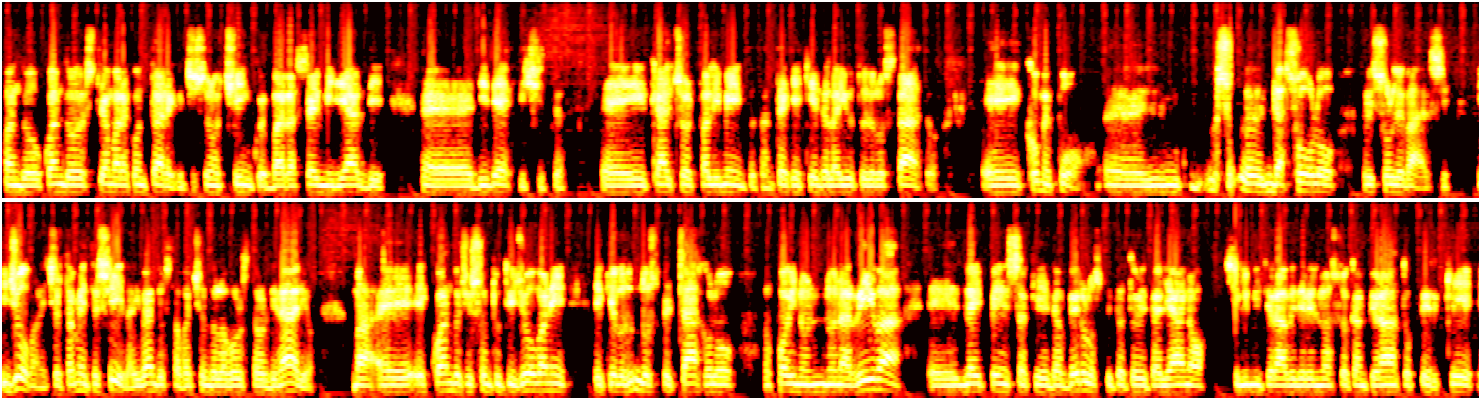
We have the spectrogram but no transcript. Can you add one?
Quando, quando stiamo a raccontare che ci sono 5-6 miliardi eh, di deficit, eh, il calcio al fallimento, tant'è che chiede l'aiuto dello Stato. Eh, come può eh, eh, da solo risollevarsi? I giovani, certamente sì, la Juventus sta facendo un lavoro straordinario, ma eh, quando ci sono tutti i giovani e che lo, lo spettacolo poi non, non arriva, eh, lei pensa che davvero lo spettatore italiano si limiterà a vedere il nostro campionato perché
